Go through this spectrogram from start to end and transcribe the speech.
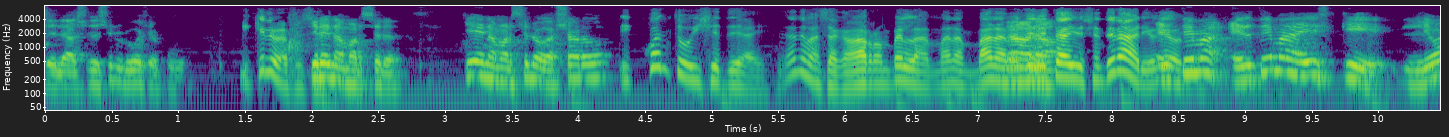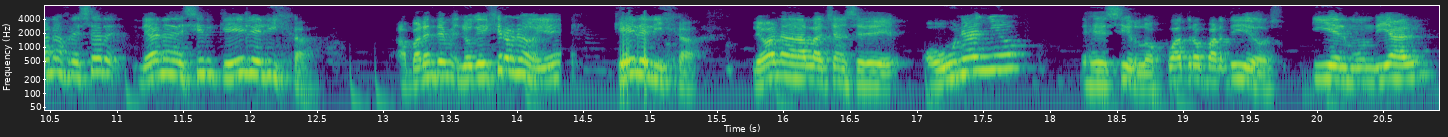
de la Asociación Uruguaya de Fútbol. ¿Y qué le va a ofrecer? Quieren a Marcelo. Quieren a Marcelo Gallardo. ¿Y cuánto billete hay? ¿Dónde vas a acabar a romper la van a, van a No, el estadio centenario? ¿Qué El tema, el tema es que le van a ofrecer, le van a decir que él elija. Aparentemente, lo que dijeron hoy, ¿eh? que él elija. Le van a dar la chance de o un año, es decir, los cuatro partidos y el mundial,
